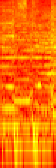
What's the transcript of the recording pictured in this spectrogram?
just down.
